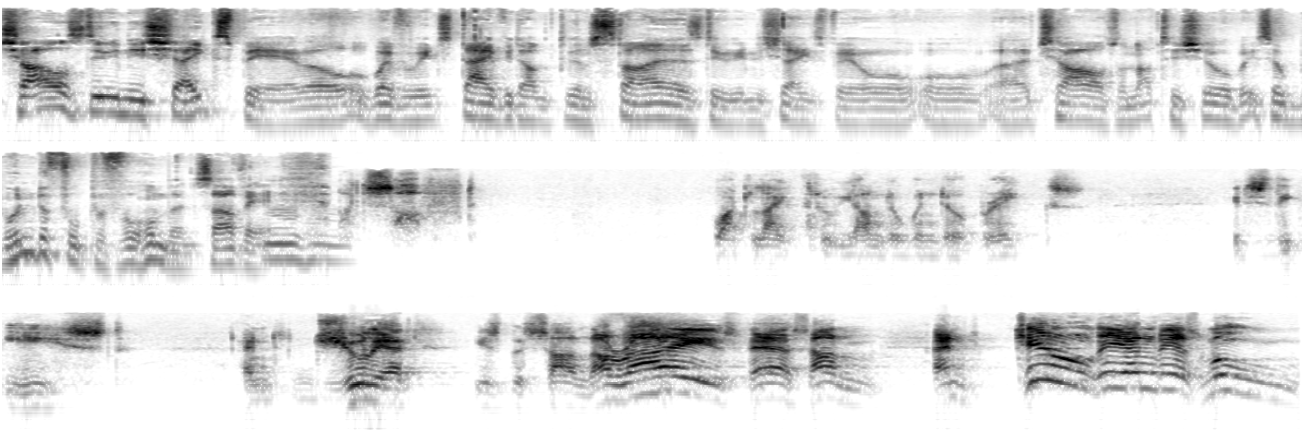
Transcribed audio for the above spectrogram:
Charles doing his Shakespeare, or whether it's David Ogden Stiers doing the Shakespeare, or, or uh, Charles, I'm not too sure, but it's a wonderful performance of it. But soft. What light through yonder window breaks? It is the east, and Juliet is the sun. Arise, fair sun, and kill the envious moon.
